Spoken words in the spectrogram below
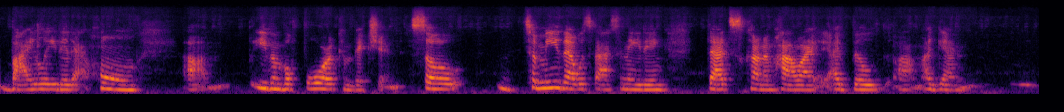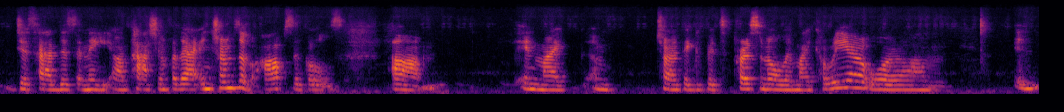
violated at home um, even before conviction. So to me that was fascinating that's kind of how I, I build, um, again, just had this innate um, passion for that. In terms of obstacles, um, in my, I'm trying to think if it's personal in my career or um, in,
